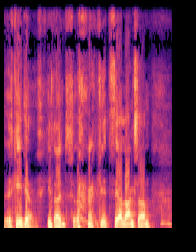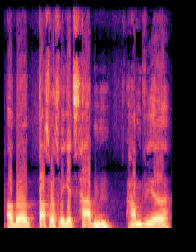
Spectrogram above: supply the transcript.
Es geht ja. Es geht halt geht sehr langsam. Aber das, was wir jetzt haben, haben wir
